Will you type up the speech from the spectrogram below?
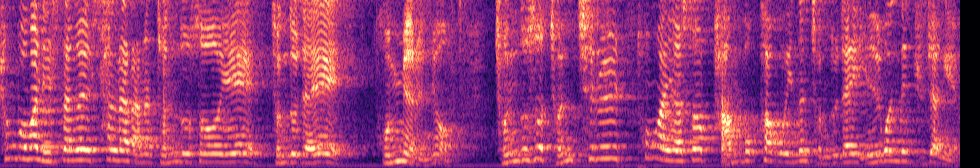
평범한 일상을 살라라는 전도서의 전도자의 권면은요. 전도서 전체를 통하여서 반복하고 있는 전도자의 일관된 주장이에요.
